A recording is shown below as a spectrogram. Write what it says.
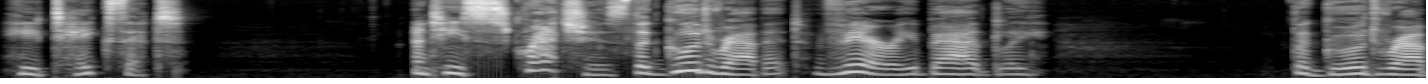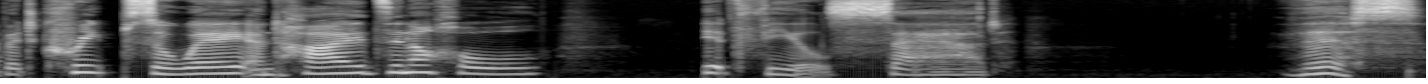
he takes it. And he scratches the good rabbit very badly. The good rabbit creeps away and hides in a hole. It feels sad. This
